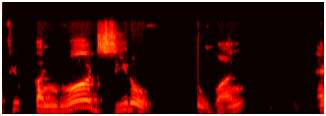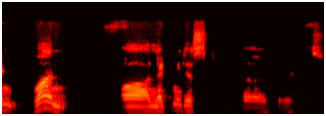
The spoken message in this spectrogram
If you convert 0 to 1 and 1, uh, let me just uh, do it this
